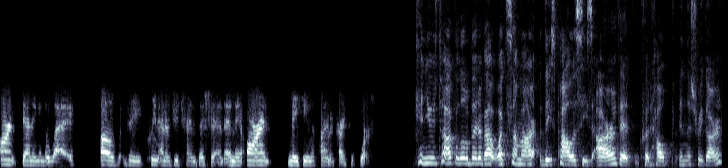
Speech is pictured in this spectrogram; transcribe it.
aren't standing in the way of the clean energy transition and they aren't making the climate crisis worse. Can you talk a little bit about what some of these policies are that could help in this regard?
